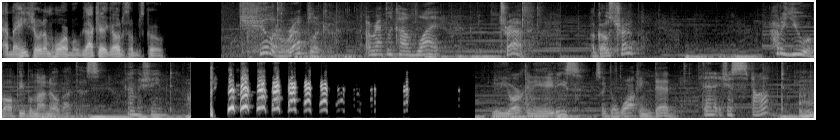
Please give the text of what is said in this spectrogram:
I mean, he showed them horror movies. I couldn't go to some school. Killer replica. A replica of what? Trap. A ghost trap? How do you, of all people, not know about this? I'm ashamed. New York in the 80s? It's like The Walking Dead. Then it just stopped? Mm-hmm.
